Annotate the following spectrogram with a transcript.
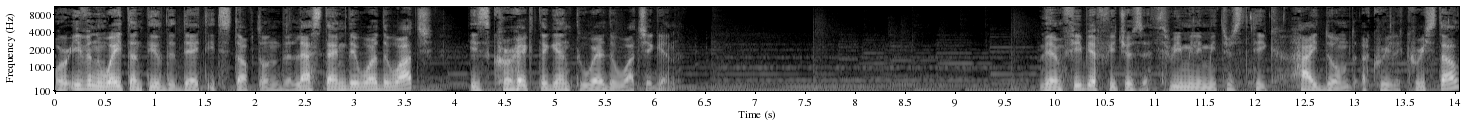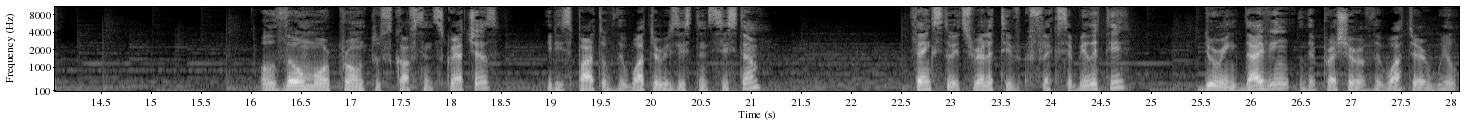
or even wait until the date it stopped on the last time they wore the watch is correct again to wear the watch again. The amphibia features a 3mm thick high domed acrylic crystal. Although more prone to scuffs and scratches, it is part of the water resistant system Thanks to its relative flexibility, during diving, the pressure of the water will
